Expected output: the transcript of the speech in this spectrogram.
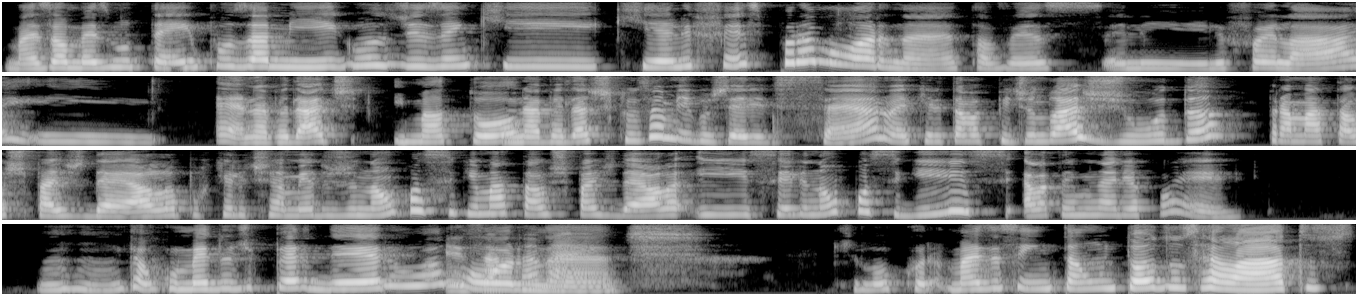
Mas ao mesmo tempo, os amigos dizem que, que ele fez por amor, né? Talvez ele, ele foi lá e. É, na verdade. E matou. Na verdade, o que os amigos dele disseram é que ele estava pedindo ajuda para matar os pais dela, porque ele tinha medo de não conseguir matar os pais dela e se ele não conseguisse, ela terminaria com ele. Uhum, então, com medo de perder o amor, Exatamente. né? Que loucura. Mas assim, então, em todos os relatos,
